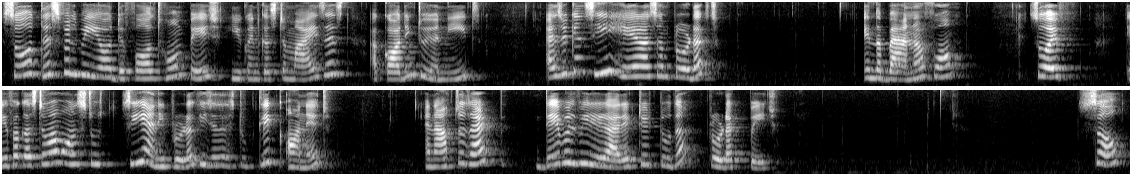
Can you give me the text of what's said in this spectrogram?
So this will be your default home page. You can customize it according to your needs. As you can see here are some products in the banner form. So if if a customer wants to see any product, he just has to click on it and after that they will be redirected to the product page. So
